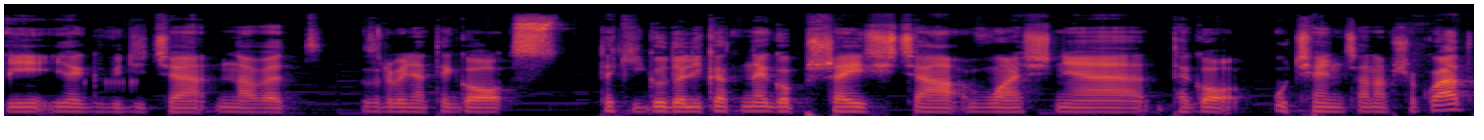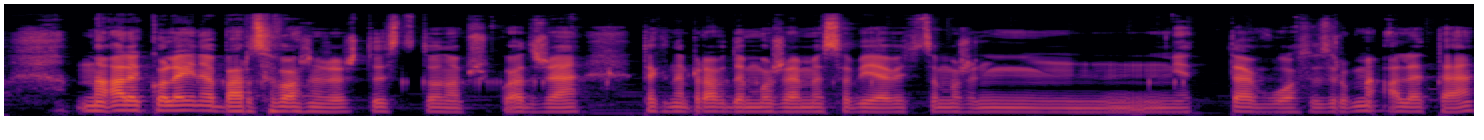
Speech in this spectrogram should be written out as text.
i jak widzicie nawet zrobienia tego takiego delikatnego przejścia właśnie tego ucięcia na przykład. No ale kolejna bardzo ważna rzecz to jest to na przykład, że tak naprawdę możemy sobie, wiecie co, może nie te włosy zróbmy, ale te,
